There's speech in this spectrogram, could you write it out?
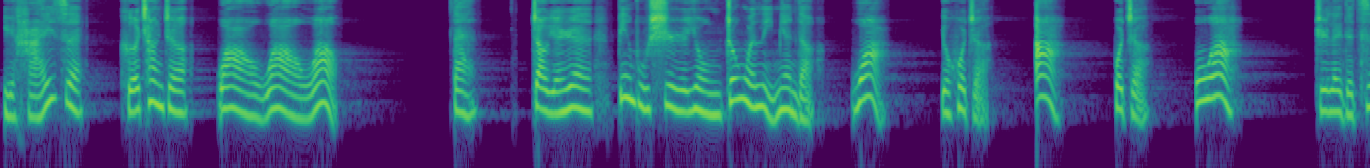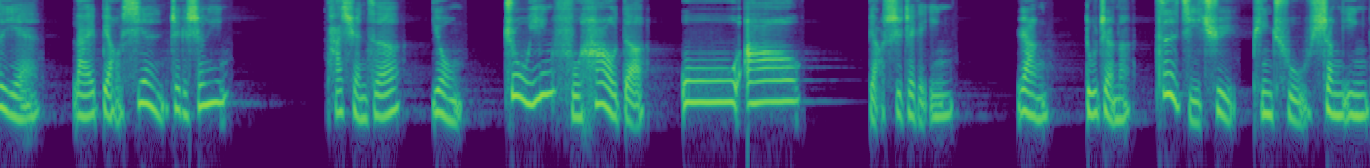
与孩子合唱着“哇哦哇哦哇哦”，但。赵元任并不是用中文里面的“哇”又或者“啊”或者“呜啊”之类的字眼来表现这个声音，他选择用注音符号的“呜嗷”表示这个音，让读者呢自己去拼出声音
